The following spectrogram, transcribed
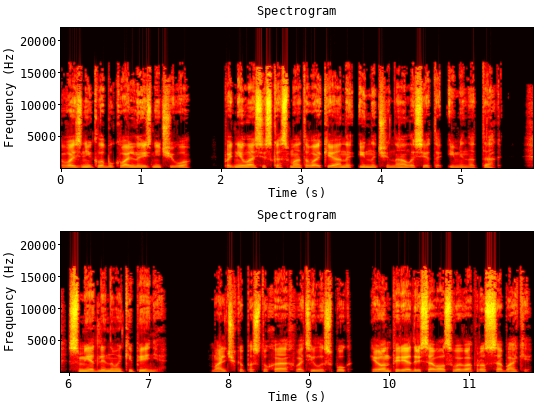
возникла буквально из ничего, поднялась из косматого океана, и начиналось это именно так, с медленного кипения. Мальчика-пастуха охватил испуг, и он переадресовал свой вопрос собаке.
